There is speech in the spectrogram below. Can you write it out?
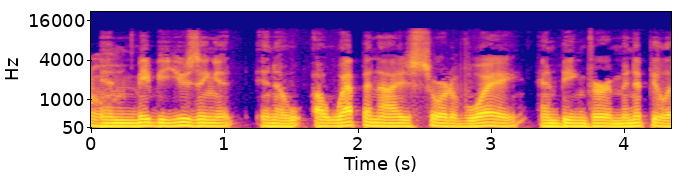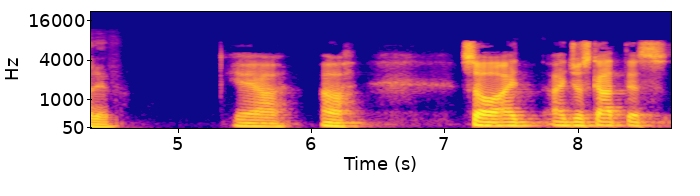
oh. and maybe using it in a, a, weaponized sort of way and being very manipulative. Yeah. Uh, so I, I just got this,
